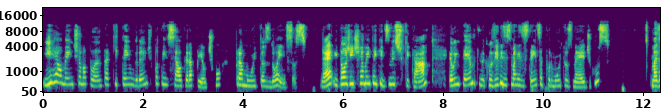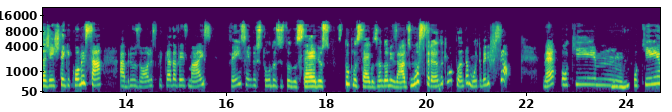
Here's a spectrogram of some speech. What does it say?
E realmente é uma planta que tem um grande potencial terapêutico para muitas doenças, né? Então a gente realmente tem que desmistificar. Eu entendo que inclusive existe uma resistência por muitos médicos, mas a gente tem que começar a abrir os olhos porque cada vez mais vem sendo estudos, estudos sérios, duplos cegos, randomizados, mostrando que é uma planta muito beneficial, né? O que, uhum. o que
